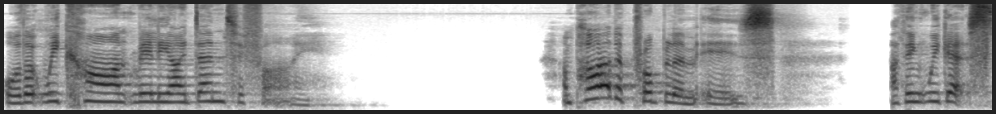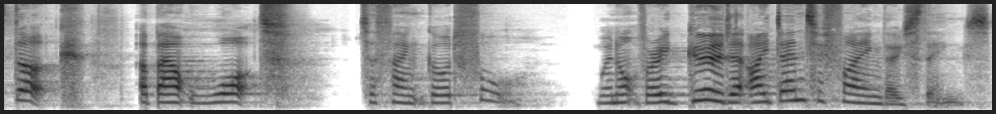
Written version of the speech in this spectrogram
or that we can't really identify. And part of the problem is, I think we get stuck about what to thank God for. We're not very good at identifying those things.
